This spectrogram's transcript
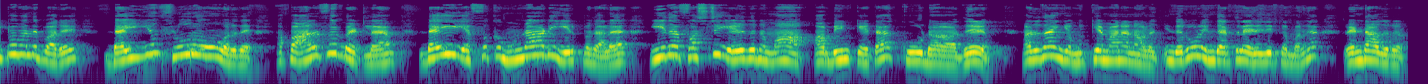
இப்போ வந்து பாரு டையும் ஃப்ளூரோவும் வருது. அப்போ அல்பபெட்ல டை எஃப்க்கு முன்னாடி இருப்பதால் இதை ஃபர்ஸ்ட் எழுதணுமா அப்படின்னு கேட்டால் கூடாது. அதுதான் இங்கே முக்கியமான நாலேஜ் இந்த ரூல் இந்த இடத்துல எழுதியிருக்க பாருங்க ரெண்டாவது ரூல்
